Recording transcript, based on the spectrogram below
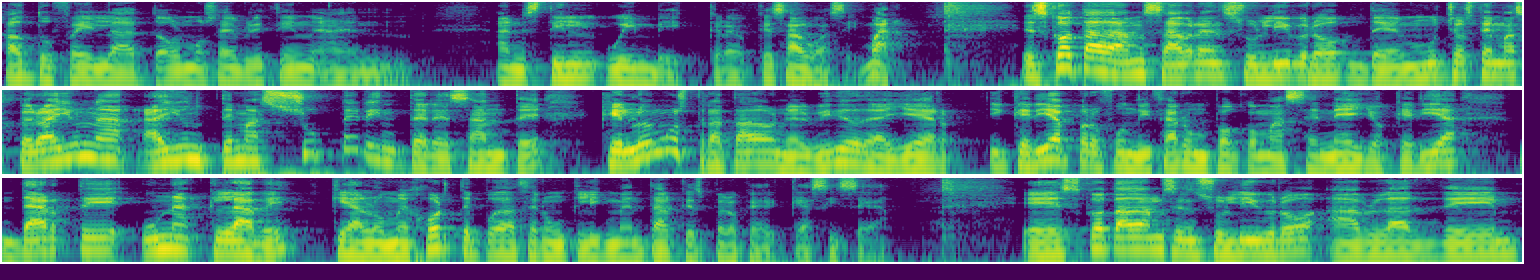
How to fail at almost everything and, still win big, creo que es algo así. Bueno, Scott Adams habla en su libro de muchos temas, pero hay, una, hay un tema súper interesante que lo hemos tratado en el vídeo de ayer y quería profundizar un poco más en ello. Quería darte una clave que a lo mejor te puede hacer un clic mental, que espero que, así sea. Eh, Scott Adams en su libro habla de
